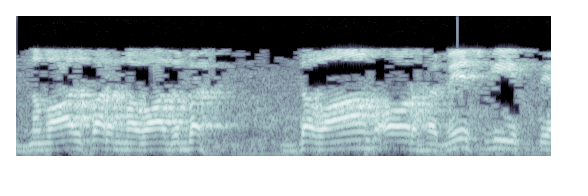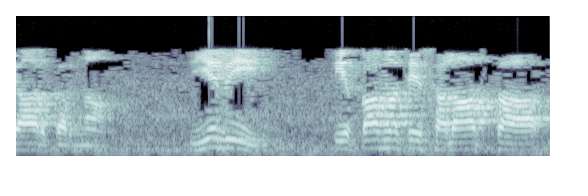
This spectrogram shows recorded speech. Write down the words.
نماز پر موادبت دوام اور ہمیشگی اختیار کرنا، یہ بھی اقامت سلاد کا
